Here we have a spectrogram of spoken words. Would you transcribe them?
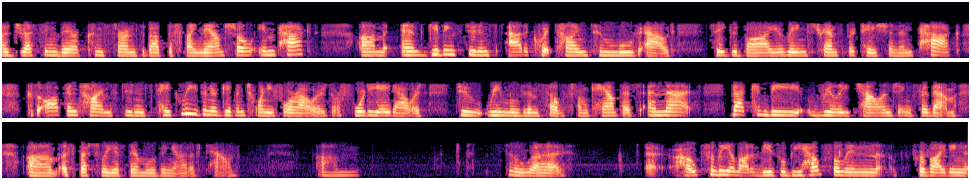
addressing their concerns about the financial impact um, and giving students adequate time to move out, say goodbye, arrange transportation, and pack, because oftentimes students take leave and are given 24 hours or 48 hours to remove themselves from campus, and that that can be really challenging for them, um, especially if they're moving out of town. Um, so uh, uh, hopefully a lot of these will be helpful in providing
